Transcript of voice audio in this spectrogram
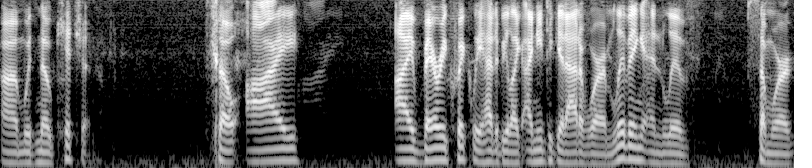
um, with no kitchen. So I I very quickly had to be like, I need to get out of where I'm living and live somewhere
